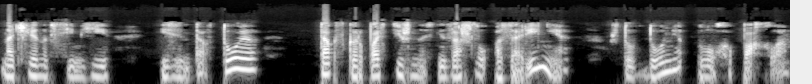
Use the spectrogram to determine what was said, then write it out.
На членов семьи Изентавтоя так скоропостижно снизошло озарение, что в доме плохо пахло.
